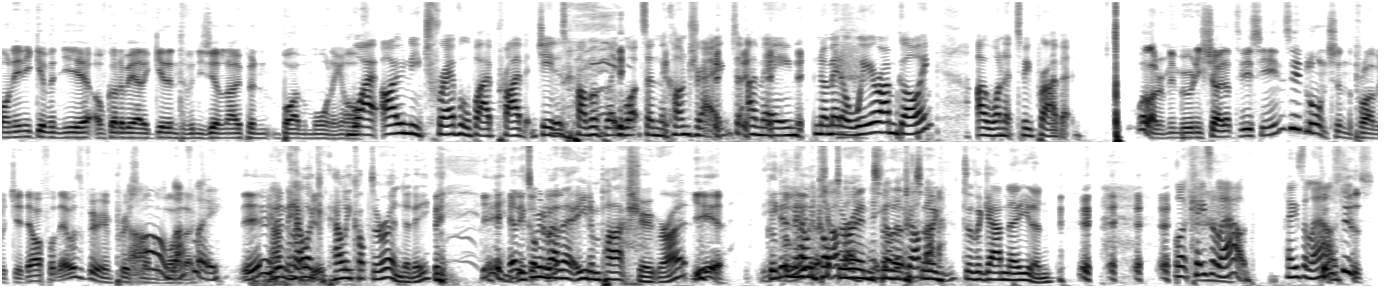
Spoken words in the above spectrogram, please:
on any given year, I've got to be able to get into the New Zealand Open by the morning of. Why only travel by private jet is probably what's in the contract. I mean, no matter where I'm going, I want it to be private. Well, I remember when he showed up to the SENZ launch in the private jet. I thought that was very impressive Oh, on the oh, viaduct. lovely. Yeah, He didn't heli- helicopter in, did he? yeah, You're talking helicopter. about that Eden Park shoot, right? Yeah. He Couldn't didn't helicopter in He to the, the to, the, to the Garden of Eden. Look, he's allowed. He's Of course allowed. it is.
